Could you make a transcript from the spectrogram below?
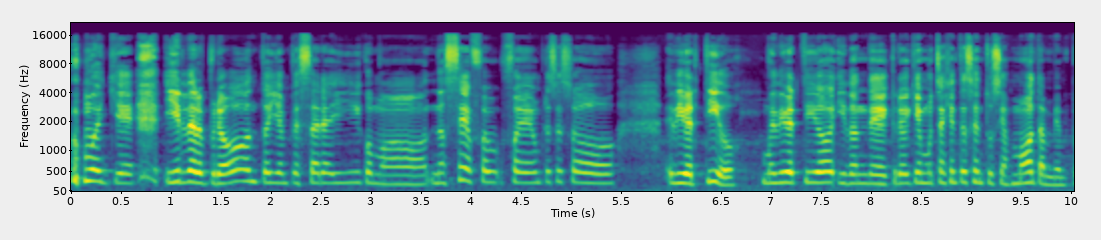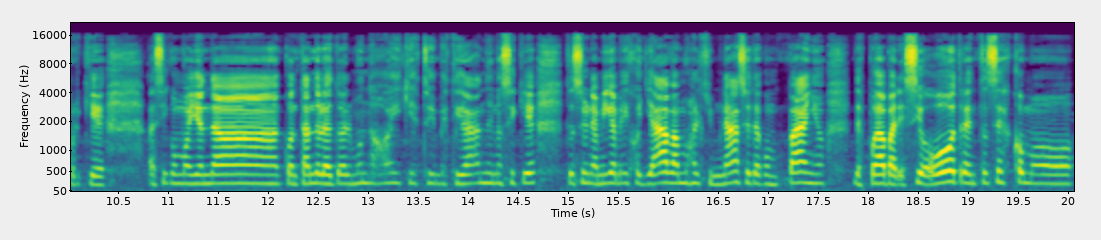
como que ir de pronto y empezar ahí como, no sé, fue, fue un proceso divertido muy divertido y donde creo que mucha gente se entusiasmó también, porque así como yo andaba contándole a todo el mundo, ay, que estoy investigando y no sé qué, entonces una amiga me dijo, ya, vamos al gimnasio, te acompaño, después apareció otra, entonces como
